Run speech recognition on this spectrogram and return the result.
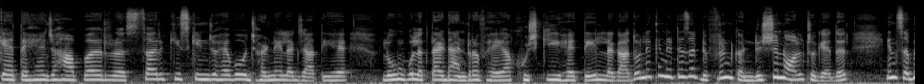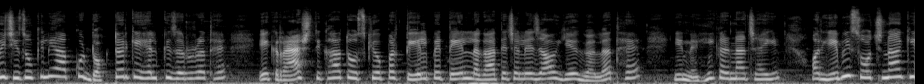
कहते हैं, जहाँ पर सर की स्किन जो है वो झड़ने लग जाती है। लोगों को लगता है डैंड्रफ है या खुश्की है, तेल लगा दो, लेकिन it is a different condition all together इन सभी चीज़ों के लिए आपको डॉक्टर की हेल्प की ज़रूरत है। एक रैश दिखा तो उसके ऊपर तेल पे तेल लगाते चले जाओ, ये गलत है, ये नहीं करना चाहिए। और ये भी सोचना कि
